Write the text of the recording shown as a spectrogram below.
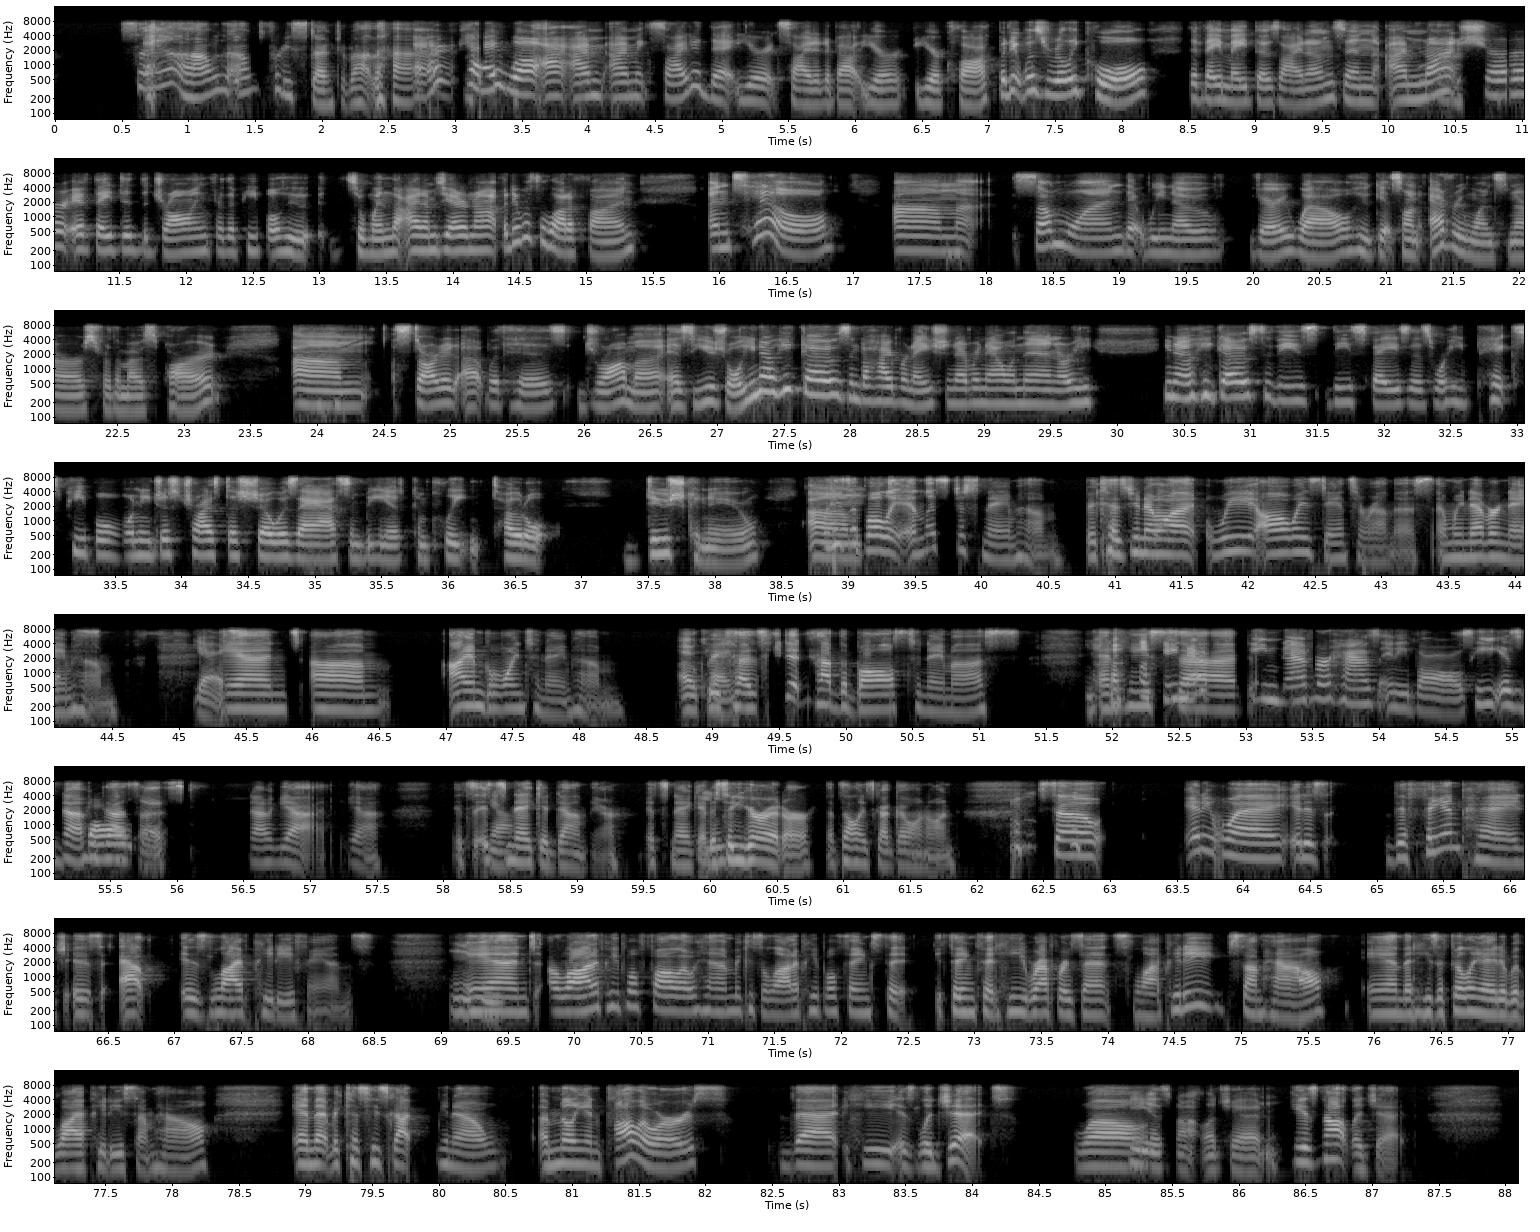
So yeah, I was I was pretty stoked about that. Okay, well, I, I'm I'm excited that you're excited about your your clock, but it was really cool that they made those items, and I'm Yeah. not sure if they did the drawing for the people who to win the items yet or not, but it was a lot of fun until um someone that we know very well who gets on everyone's nerves for the most part um started up with his drama as usual you know he goes into hibernation every now and then or he you know he goes through these these phases where he picks people and he just tries to show his ass and be a complete and total douche canoe. Well, he's a um bully, and let's just name him because you know what? We always dance around this, and we never name yes. him. yes. And um, I am going to name him okay. because he didn't have the balls to name us, and he he never said, he never has any balls. He is "No, ballless. No, yeah, yeah, it's it's yeah naked down there. It's naked. It's Mhm. a ureter. That's all he's got going on." So anyway, it is the fan page is at is live PD fans. Mhm. and a lot of people follow him because a lot of people thinks that think that he represents live PD somehow and that he's affiliated with live pd somehow and that because he's got you know a million followers that he is legit well He is not legit. he is not legit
